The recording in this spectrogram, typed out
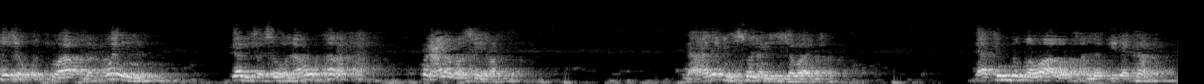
تزوج وأقدم. وإن لم تسوغ له تركها كن على بصيرة. هذا من سنن الزواج. لكن بالضوابط التي ذكرنا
